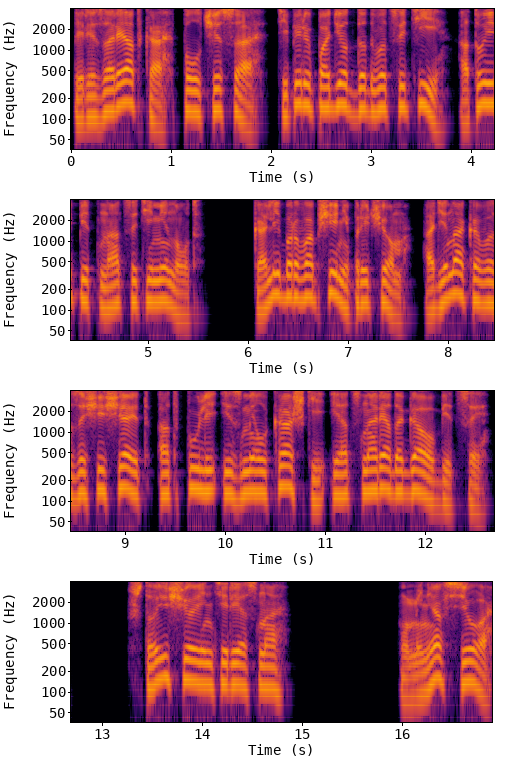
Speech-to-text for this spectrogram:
Перезарядка, полчаса, теперь упадет до двадцати, а то и пятнадцати минут. Калибр вообще ни при чем, одинаково защищает от пули из мелкашки и от снаряда гаубицы. Что еще интересно?» «У меня все»,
